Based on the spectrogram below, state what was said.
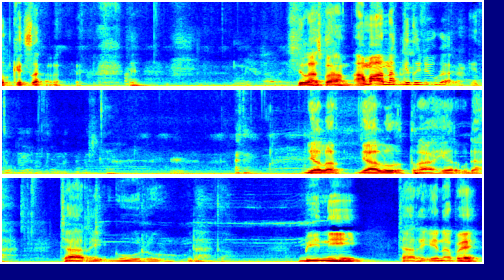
Oke, sama. Jelas paham? Sama anak gitu juga, gitu. Jalur jalur terakhir udah cari guru, udah tuh. Bini cariin apa?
